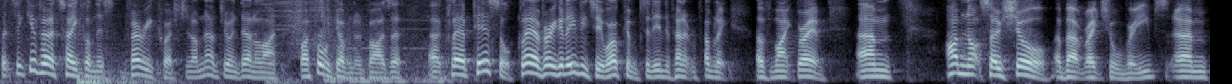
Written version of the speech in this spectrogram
But to give her a take on this very question, I'm now joined down the line by former government advisor uh, Claire Pearsall. Claire, very good evening to you. Welcome to the Independent Republic of Mike Graham. Um, I'm not so sure about Rachel Reeves. Um,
